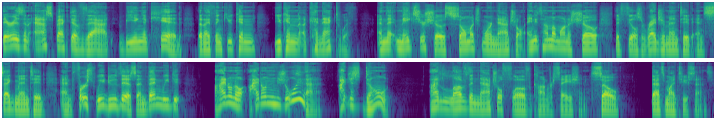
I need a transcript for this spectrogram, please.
there is an aspect of that being a kid that I think you can you can uh, connect with and that makes your show so much more natural. Anytime I'm on a show that feels regimented and segmented, and first we do this and then we do, I don't know. I don't enjoy that. I just don't. I love the natural flow of a conversation. So that's my two cents.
